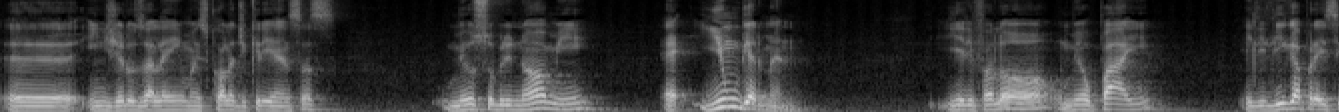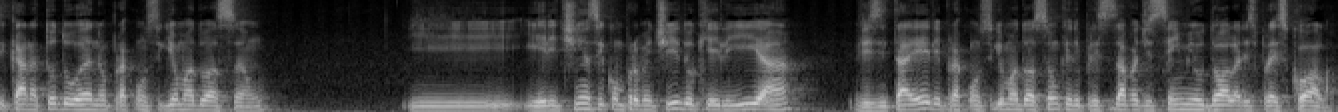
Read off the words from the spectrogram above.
uh, em Jerusalém, uma escola de crianças. O meu sobrenome é Jungerman. E ele falou: o meu pai, ele liga para esse cara todo ano para conseguir uma doação. E, e, ele tinha se comprometido que ele ia visitar ele para conseguir uma doação que ele precisava de 100 mil dólares para a escola.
